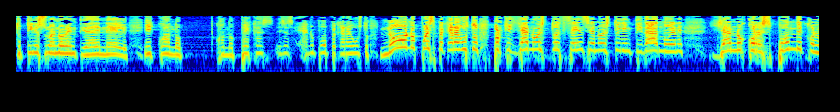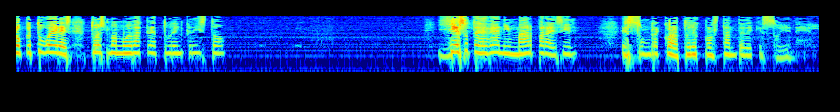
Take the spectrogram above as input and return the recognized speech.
tú tienes una nueva identidad en Él. Y cuando cuando pecas, dices, ya no puedo pecar a gusto. No, no puedes pecar a gusto porque ya no es tu esencia, no es tu identidad, no ya no corresponde con lo que tú eres. Tú eres una nueva criatura en Cristo. Y eso te debe animar para decir, es un recordatorio constante de que soy en Él.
